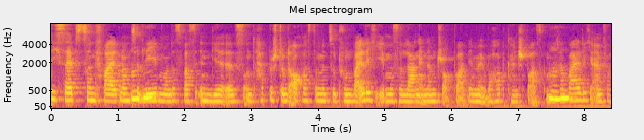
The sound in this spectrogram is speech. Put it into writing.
dich selbst zu entfalten und mhm. zu leben und das, was in dir ist. Und hat bestimmt auch was damit zu tun, weil ich eben so lange in einem Job war, der mir überhaupt keinen Spaß gemacht mhm. hat, weil ich einfach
